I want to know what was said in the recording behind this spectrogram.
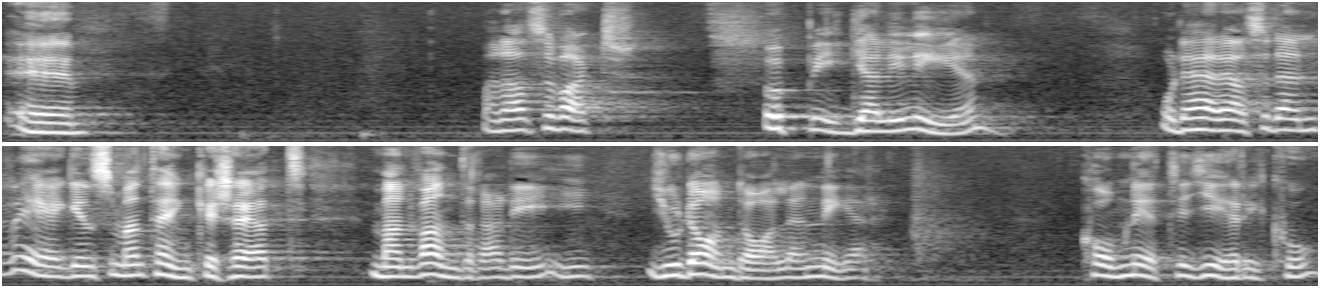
Eh, man har alltså varit uppe i Galileen. Och det här är alltså den vägen som man tänker sig att man vandrade i Jordandalen ner. Kom ner till Jeriko.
